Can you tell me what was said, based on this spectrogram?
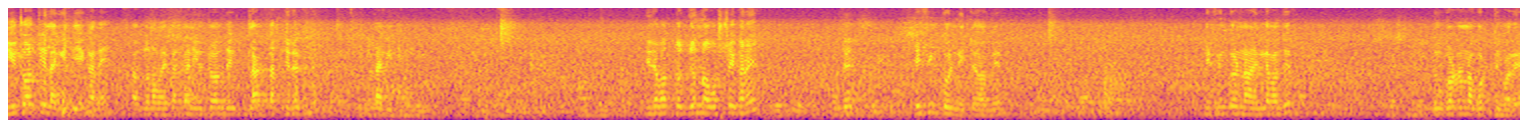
নিউট্রালটি লাগিয়ে দিই এখানে, তার জন্য আমরা এখানকার নিউট্রাল ব্ল্যাক তারটি এখানে লাগিয়ে দিই। নিরাপত্তার জন্য অবশ্যই এখানে আমাদের টেপিং করে নিতে হবে। টিফিন করে না নিলে আমাদের দুর্ঘটনা ঘটতে পারে।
